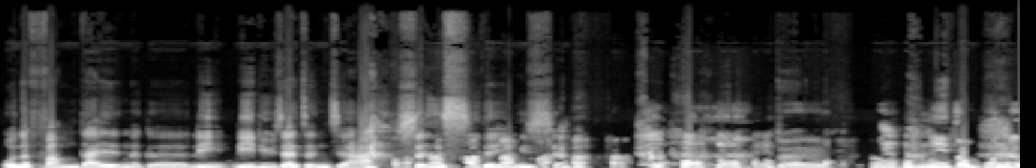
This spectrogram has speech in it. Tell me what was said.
我的房贷那个利利率在增加，升息的影响。对，你总不能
